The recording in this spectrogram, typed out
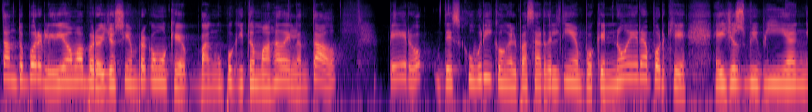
tanto por el idioma, pero ellos siempre como que van un poquito más adelantados pero descubrí con el pasar del tiempo que no era porque ellos vivían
